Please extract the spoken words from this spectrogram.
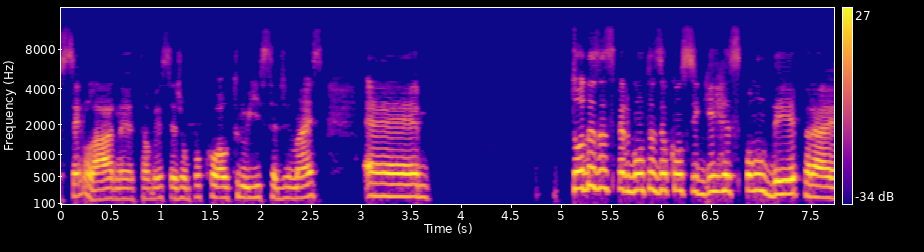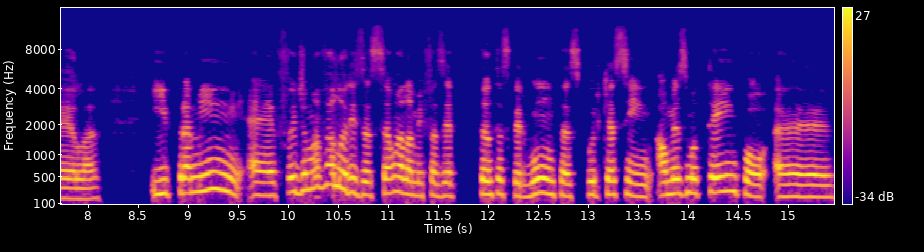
sei lá, né? Talvez seja um pouco altruísta demais. É, todas as perguntas eu consegui responder para ela. E para mim é, foi de uma valorização ela me fazer tantas perguntas, porque assim, ao mesmo tempo é,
